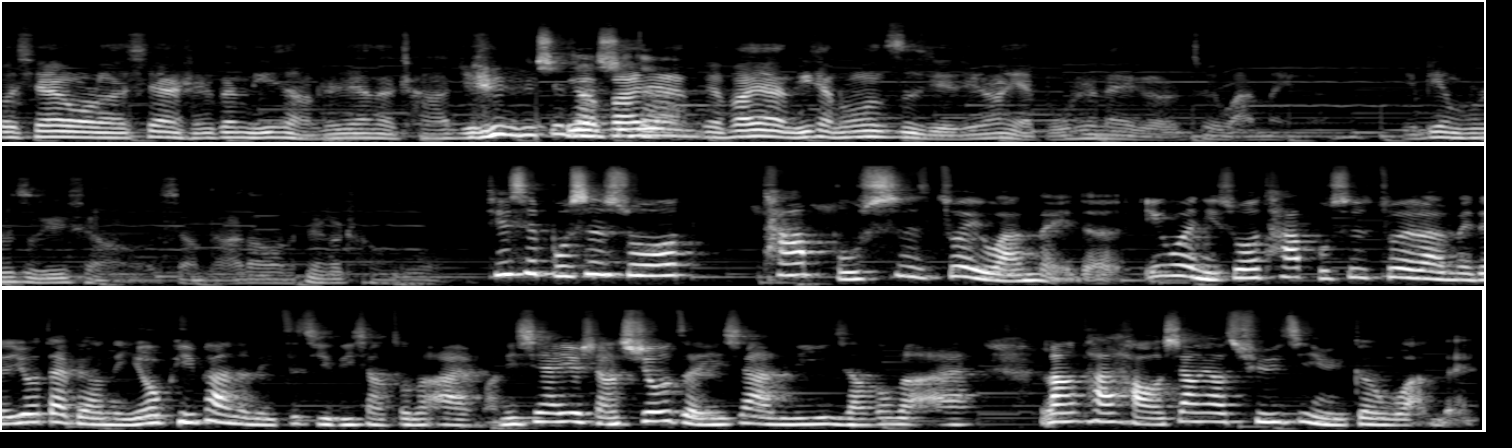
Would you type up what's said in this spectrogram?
又陷入了现实跟理想之间的差距，是的也发现也发现理想中的自己，实际上也不是那个最完美的，也并不是自己想想达到的那个程度。其实不是说他不是最完美的，因为你说他不是最完美的，又代表你又批判了你自己理想中的爱嘛？你现在又想修整一下你理想中的爱，让他好像要趋近于更完美。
